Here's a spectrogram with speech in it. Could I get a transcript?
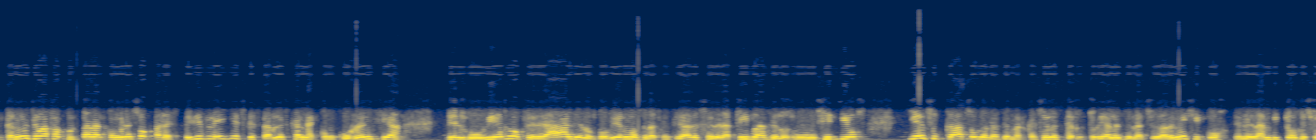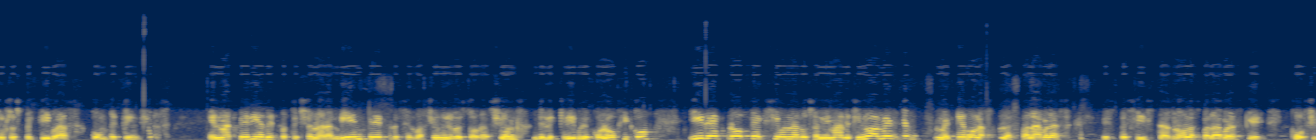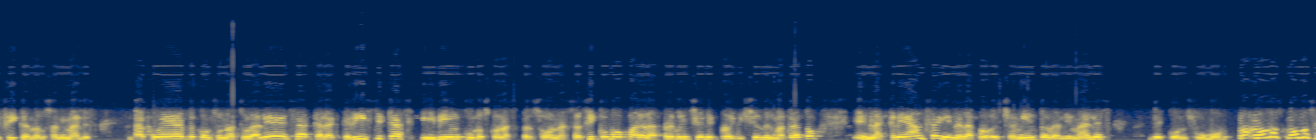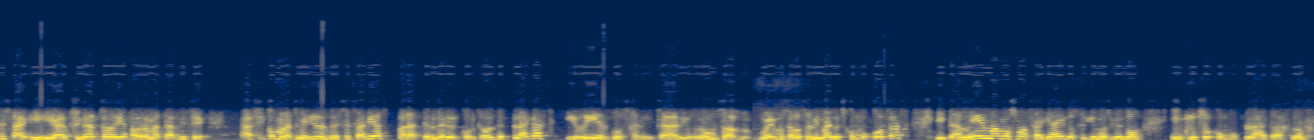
también se va a facultar al Congreso para expedir leyes que establezcan la concurrencia del gobierno federal, de los gobiernos de las entidades federativas, de los municipios y en su caso de las demarcaciones territoriales de la Ciudad de México en el ámbito de sus respectivas competencias. En materia de protección al ambiente, preservación y restauración del equilibrio ecológico y de protección a los animales. Y nuevamente metemos las, las palabras especistas, ¿no? Las palabras que cosifican a los animales. De acuerdo con su naturaleza, características y vínculos con las personas, así como para la prevención y prohibición del maltrato en la crianza y en el aprovechamiento de animales de consumo. No, no, no, no está, y al final todavía para rematar dice, así como las medidas necesarias para atender el control de plagas y riesgos sanitarios. ¿no? Vemos a los animales como cosas y también vamos más allá y los seguimos viendo incluso como plagas. ¿no?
